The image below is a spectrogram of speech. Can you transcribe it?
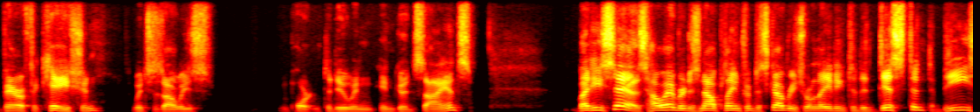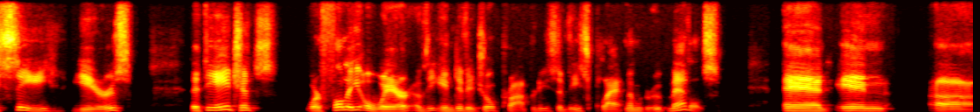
verification which is always important to do in, in good science. But he says, however, it is now plain from discoveries relating to the distant BC years that the ancients were fully aware of the individual properties of these platinum group metals. And in uh,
